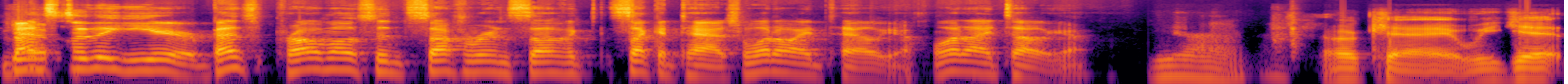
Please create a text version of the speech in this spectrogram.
Best of the year, best promo since Suffer and Suck, Succotash. What do I tell you? What do I tell you? Yeah. Okay, we get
